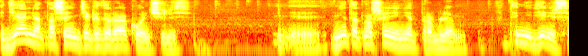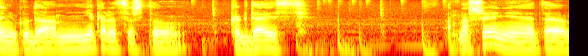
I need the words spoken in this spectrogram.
Идеальные отношения те, которые окончились. Нет отношений, нет проблем. Ты не денешься никуда. Мне кажется, что когда есть отношения, это...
